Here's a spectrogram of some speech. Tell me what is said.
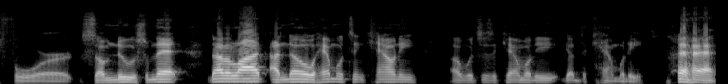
for some news from that. Not a lot. I know Hamilton County, uh, which is a county, the county,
